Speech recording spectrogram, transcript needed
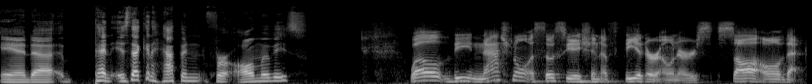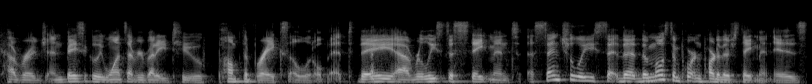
And uh, Ben, is that going to happen for all movies? Well, the National Association of Theater Owners saw all of that coverage and basically wants everybody to pump the brakes a little bit. They uh, released a statement, essentially, the, the most important part of their statement is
